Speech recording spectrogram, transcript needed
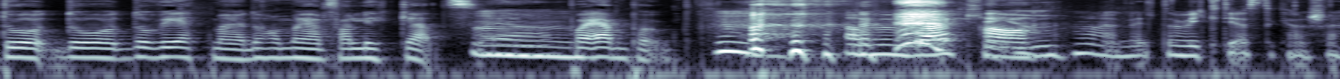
då, då, då vet man ju, då har man i alla fall lyckats mm. på en punkt. Ja men verkligen. ja, den viktigaste kanske.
